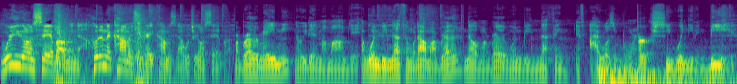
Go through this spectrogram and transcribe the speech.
What are you gonna say about me now? Put in the comments and hate comments now. What you gonna say about? My brother made me? No, he didn't. My mom did. I wouldn't be nothing without my brother. No, my brother wouldn't be nothing if I wasn't born first. He wouldn't even be here.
